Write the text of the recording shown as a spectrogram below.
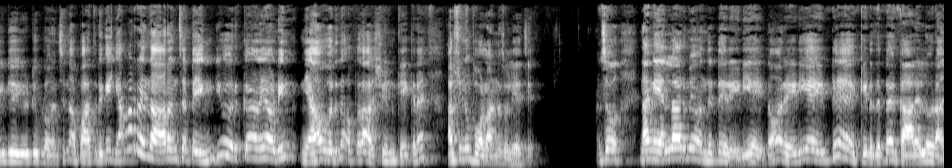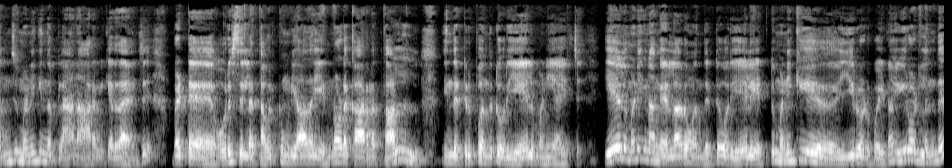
வீடியோ யூடியூப்பில் வந்து வந்துச்சு நான் பார்த்துருக்கேன். யார் இந்த ஆரஞ்சு சட்டை எங்கேயோ இருக்கானே அப்படின்னு ஞாபகம் வருது. அப்போ தான் அஸ்வின் கேட்குறேன். அஸ்வினும் போகலான்னு சொல்லியாச்சு. ஸோ நாங்கள் எல்லாருமே வந்துட்டு ரெடி ஆகிட்டோம் ரெடி ஆகிட்டு கிட்டத்தட்ட காலையில் ஒரு அஞ்சு மணிக்கு இந்த பிளான் ஆரம்பிக்கிறதா இருந்துச்சு. பட் ஒரு சில தவிர்க்க முடியாத என்னோட காரணத்தால் இந்த ட்ரிப் வந்துட்டு ஒரு ஏழு மணி ஆயிடுச்சு. ஏழு மணிக்கு நாங்கள் எல்லோரும் வந்துட்டு ஒரு ஏழு எட்டு மணிக்கு ஈரோடு போயிட்டோம். ஈரோட்லேருந்து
